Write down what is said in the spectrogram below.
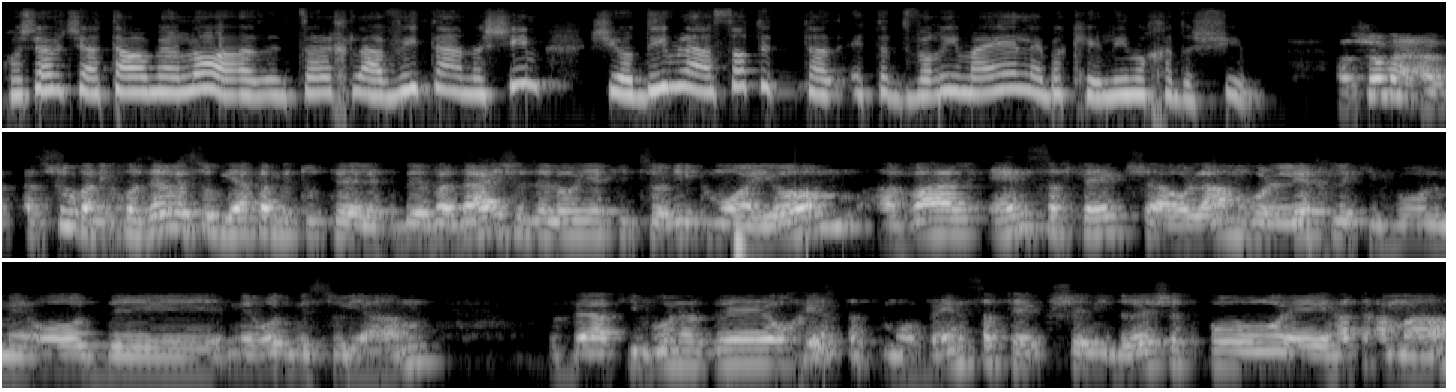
חושבת שאתה אומר, לא, אז אני צריך להביא את האנשים שיודעים לעשות את, את הדברים האלה בכלים החדשים. אז שוב, אז, שוב, אני חוזר לסוגיית המטוטלת. בוודאי שזה לא יהיה קיצוני כמו היום, אבל אין ספק שהעולם הולך לכיוון מאוד, אה, מאוד מסוים, והכיוון הזה הוכיח את עצמו, ואין ספק שנדרשת פה אה, התאמה,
